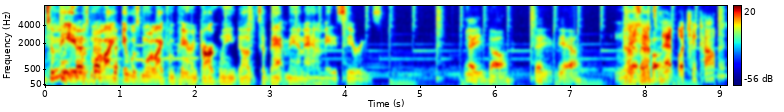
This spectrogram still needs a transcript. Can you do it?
To me, it was more like it was more like comparing Darkwing Duck to Batman the animated series. There you go. There you, yeah. That's- they have that much in common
